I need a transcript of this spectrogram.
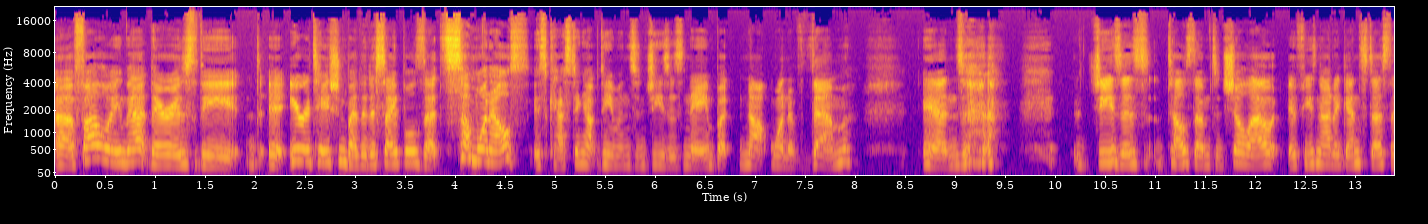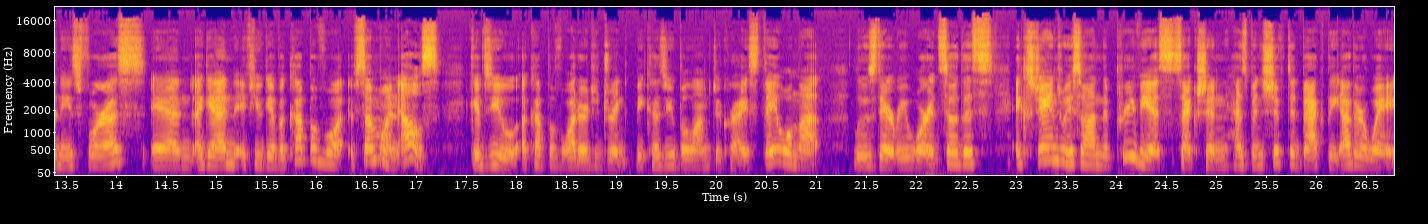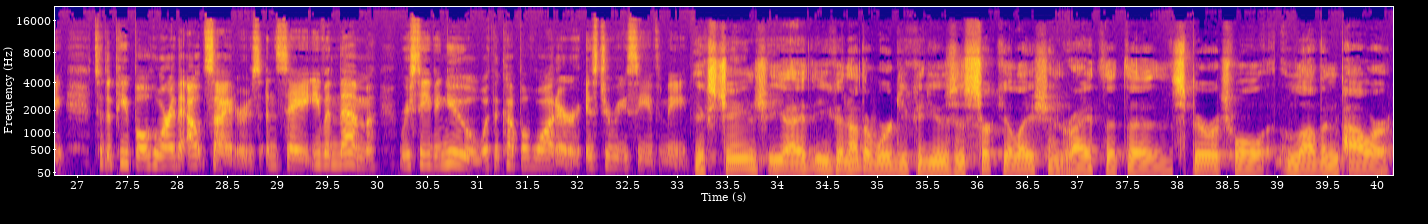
Uh, following that, there is the, the irritation by the disciples that someone else is casting out demons in Jesus' name, but not one of them. And Jesus tells them to chill out. If he's not against us, then he's for us. And again, if you give a cup of water, if someone else gives you a cup of water to drink because you belong to Christ, they will not lose their reward. So this exchange we saw in the previous section has been shifted back the other way to the people who are the outsiders and say even them receiving you with a cup of water is to receive me. Exchange, yeah, you can, another word you could use is circulation, right? That the spiritual love and power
